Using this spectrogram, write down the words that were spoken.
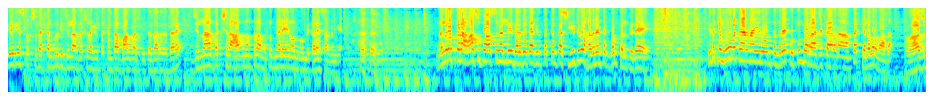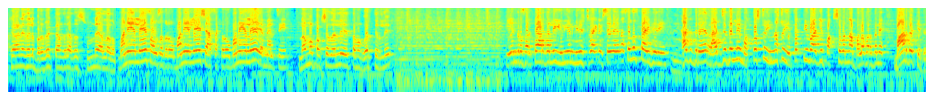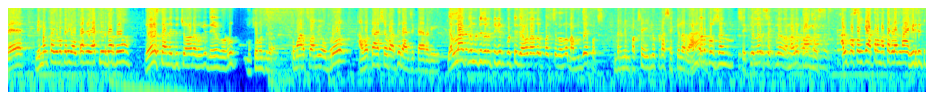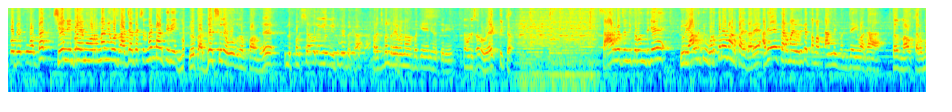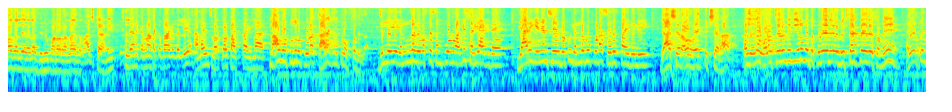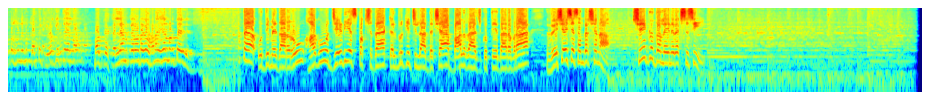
JDS ಪಕ್ಷದ ಕಲಬುರಗಿ ಜಿಲ್ಲಾಧ್ಯಕ್ಷರಾಗಿರ್ತಕ್ಕಂಥ ಬಾಲರಾಜ್ ಗುತ್ತೇದಾರ್ ಇದ್ದಾರೆ ಜಿಲ್ಲಾಧ್ಯಕ್ಷರ ಆದ ನಂತರ ಮುಖದ ಮೇಲೆ ಏನೋ ಒಂದು ಒಂದು ಕಳೆ ಸರ್ ನಿಮ್ಗೆ. ನಲವತ್ತರ ಆಸುಪಾಸಿನಲ್ಲಿ ಬರಬೇಕಾಗಿರ್ತಕ್ಕಂಥ ಸೀಟ್ಗಳು ಹದಿನೆಂಟಕ್ಕೆ ಬಂದು ತಲುಪಿದೆ. ಇದಕ್ಕೆ ಮೂಲ ಕಾರಣ ಏನು ಅಂತಂದ್ರೆ ಕುಟುಂಬ ರಾಜಕಾರಣ ಅಂತ ಕೆಲವರ ವಾದ. ರಾಜಕಾರಣದಲ್ಲಿ ಬರ್ಬೇಕಂದ್ರೆ ಅದು ಸುಮ್ಮನೆ ಅಲ್ಲ ಅದು. ಮನೆಯಲ್ಲೇ ಸಂಸದರು ಮನೆಯಲ್ಲೇ ಶಾಸಕರು ಮನೆಯಲ್ಲೇ ಎಂ ಎಲ್ ಸಿ ನಮ್ಮ ಪಕ್ಷದಲ್ಲಿ ತಮಗೆ ಗೊತ್ತಿರಲಿ ಕೇಂದ್ರ ಸರ್ಕಾರದಲ್ಲಿ ಯೂನಿಯನ್ ಮಿನಿಸ್ಟರ್ ಆಗಿ ನೀವು ಸೇವೆಯನ್ನ ಸಲ್ಲಿಸ್ತಾ ಇದ್ದೀರಿ. ಹಾಗಿದ್ರೆ ರಾಜ್ಯದಲ್ಲಿ ಮತ್ತಷ್ಟು ಇನ್ನಷ್ಟು ಎಫೆಕ್ಟಿವ್ ಆಗಿ ಪಕ್ಷವನ್ನ ಬಲವರ್ಧನೆ ಮಾಡ್ಬೇಕಿದ್ರೆ ನಿಮ್ಮಂತ ಯುವಕರಿಗೆ ಅವಕಾಶ ಯಾಕೆ ನೀಡಬಾರ್ದು? ಎರಡು ಸ್ಥಾನ ಇದ್ದು ಚುನಾವಣೆ ಹೋಗಿ ದೇವೇಗೌಡರು ಮುಖ್ಯಮಂತ್ರಿ ಆದ್ರು. ಕುಮಾರಸ್ವಾಮಿ ಒಬ್ರು ಅವಕಾಶವಾದಿ ರಾಜಕಾರಣಿ. ಎಲ್ಲಾ ಕಮ್ಯುನಿಟಿದವರು ಟಿಕೆಟ್ ಕೊಟ್ಟಿದ್ದು ಯಾವ್ದಾದ್ರು ಪಕ್ಷದಂದ್ರೆ ನಮ್ದೇ ಪಕ್ಷ. ಅಂದ್ರೆ ನಿಮ್ ಪಕ್ಷ ಈಗಲೂ ಕೂಡ secular hundred percent secular secular ಅನ್ನೋದು ಕಾಂಗ್ರೆಸ್. ಅಲ್ಪಸಂಖ್ಯಾತರ ಮತಗಳನ್ನ ಹಿಡಿದಿಟ್ಟುಕೋಬೇಕು ಅಂತ ಶೇಮ್ ಇಬ್ರಾಹಿಂ ಅವರನ್ನ ನೀವು ರಾಜ್ಯಾಧ್ಯಕ್ಷರನ್ನಾಗಿ ಮಾಡ್ತೀರಿ. ಇವತ್ತು ಅಧ್ಯಕ್ಷರೇ ಹೋದ್ರಪ್ಪ ಅಂದ್ರೆ ಇಲ್ಲಿ ಪಕ್ಷ ಅವರಿಗೆ ಏನು ಇಟ್ಕೋಬೇಕಾ? ಪ್ರಜ್ವಲ್ ರೇವಣ್ಣ ಅವ್ರ ಬಗ್ಗೆ ಏನ್ ಹೇಳ್ತೀರಿ? ನೋಡಿ ಸರ್ ವೈಯಕ್ತಿಕ. ಸಾರ್ವಜನಿಕರೊಂದಿಗೆ ಇವ್ರು ಯಾವ ರೀತಿ ವರ್ತನೆ ಮಾಡ್ತಾ ಇದ್ದಾರೆ ಅದೇ ಕರ್ಮ ಇವರಿಗೆ ತಮ್ಮ ಫ್ಯಾಮಿಲಿ ಬಂದಿದೆ ಇವಾಗ. ಸರ್ ನಾವು ಕರ್ಮದಲ್ಲಿ ಅದೆಲ್ಲ ಬಿಲೀವ್ ಮಾಡೋರಲ್ಲ ಇದು ರಾಜಕಾರಣಿ. ಕಲ್ಯಾಣ ಕರ್ನಾಟಕ ಭಾಗದಲ್ಲಿ ಅಲೈನ್ಸ್ ವರ್ಕೌಟ್ ಆಗ್ತಾ ಇಲ್ಲ. ನಾವು ಒಪ್ಪಿದ್ರು ಕೂಡ ಕಾರ್ಯಕರ್ತರು ಒಪ್ಪೋದಿಲ್ಲ. ಜಿಲ್ಲೆಯ ಎಲ್ಲ ವ್ಯವಸ್ಥೆ ಸಂಪೂರ್ಣವಾಗಿ ಸರಿಯಾಗಿದೆ. ಯಾರಿಗೆ ಏನೇನ್ ಸೇರ್ಬೇಕು ಎಲ್ಲವೂ ಕೂಡ ಸೇರಿಸ್ತಾ ಇದ್ದೀನಿ. ಯಾವ ಶೇರ್ ಅವ್ರ ವೈಯಕ್ತಿಕ ಶೇರ ಅಲ್ಲೆಲ್ಲ ಒಳ ಚರಂಡಿ ನೀರು ಮತ್ತು ಕುಡಿಯೋ ನೀರು ಮಿಕ್ಸ್ ಆಗ್ತಾ ಇದೆ ಸ್ವಾಮಿ. ಐವತ್ತೈದು ಪರ್ಸೆಂಟ್ ನಿಮ್ಗೆ ಕಟ್ಟಕ್ಕೆ ಯೋಗ್ಯತೆ ಇಲ್ಲ. ಮತ್ತೆ ಕಲ್ಯಾಣ ಕರ್ನಾಟಕದ ಹಣ ಏನ್ ಮಾಡ್ತಾ ಇದೀರಿ ಖ್ಯಾತ ಉದ್ದಿಮೆದಾರರು ಹಾಗೂ ಜೆಡಿಎಸ್ ಪಕ್ಷದ ಕಲಬುರಗಿ ಜಿಲ್ಲಾಧ್ಯಕ್ಷ ಬಾಲರಾಜ್ ಗುತ್ತೇದಾರ್ ಅವರ ವಿಶೇಷ ಸಂದರ್ಶನ ಶೀಘ್ರದಲ್ಲೇ ನಿರೀಕ್ಷಿಸಿ.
